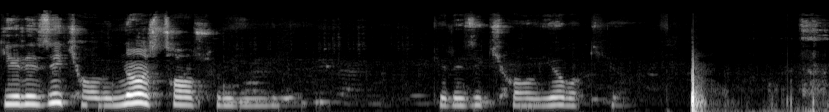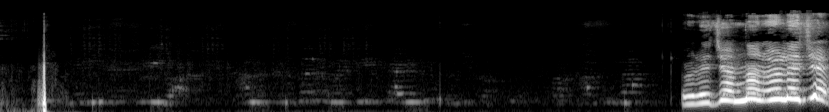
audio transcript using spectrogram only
Gerizekalı ne asansörü. Gerizekalıya bak ya. Öleceğim lan öleceğim.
